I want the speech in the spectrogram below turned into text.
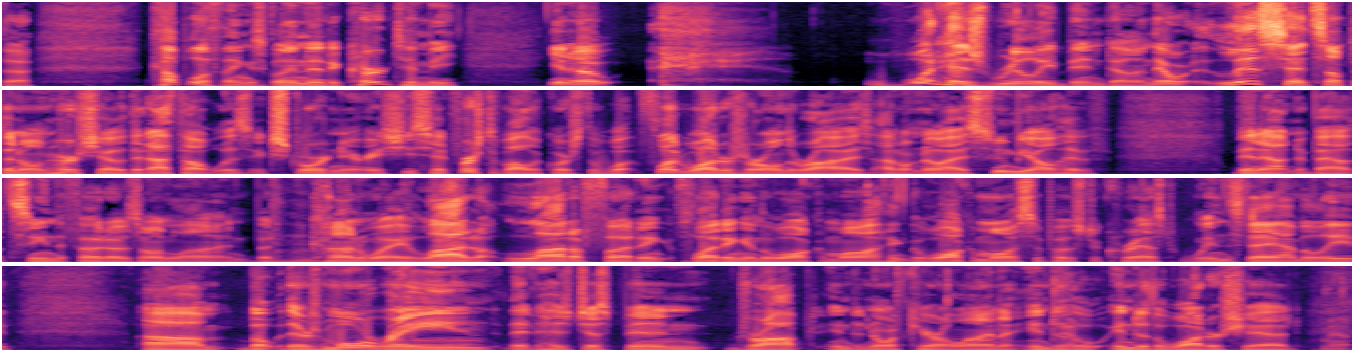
uh, a couple of things, Glenn. It occurred to me, you know, what has really been done? There were, Liz said something on her show that I thought was extraordinary. She said, first of all, of course, the wa- floodwaters are on the rise. I don't know. I assume y'all have been out and about, seen the photos online. But Conway, a lot, of, lot of flooding, flooding in the Waccamaw. I think the Waccamaw is supposed to crest Wednesday, I believe. Um, but there's more rain that has just been dropped into North Carolina, into the into the watershed. Yep.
